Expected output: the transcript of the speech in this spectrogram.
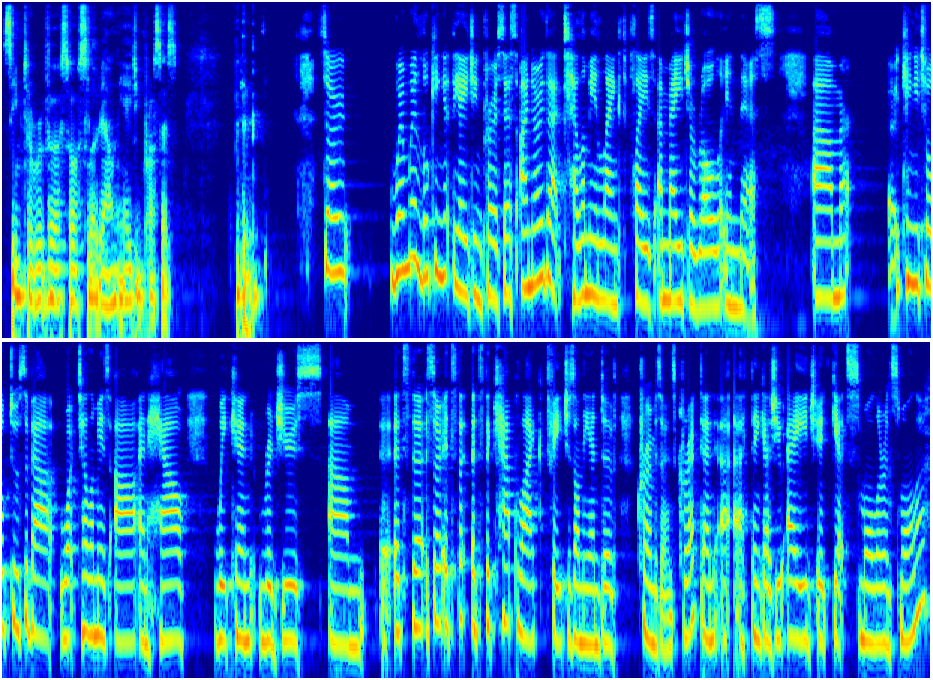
seem to reverse or slow down the aging process. But the- so when we're looking at the aging process, I know that telomere length plays a major role in this. Um, can you talk to us about what telomeres are and how we can reduce? Um, it's the so it's the it's the cap-like features on the end of chromosomes, correct? And I think as you age, it gets smaller and smaller.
